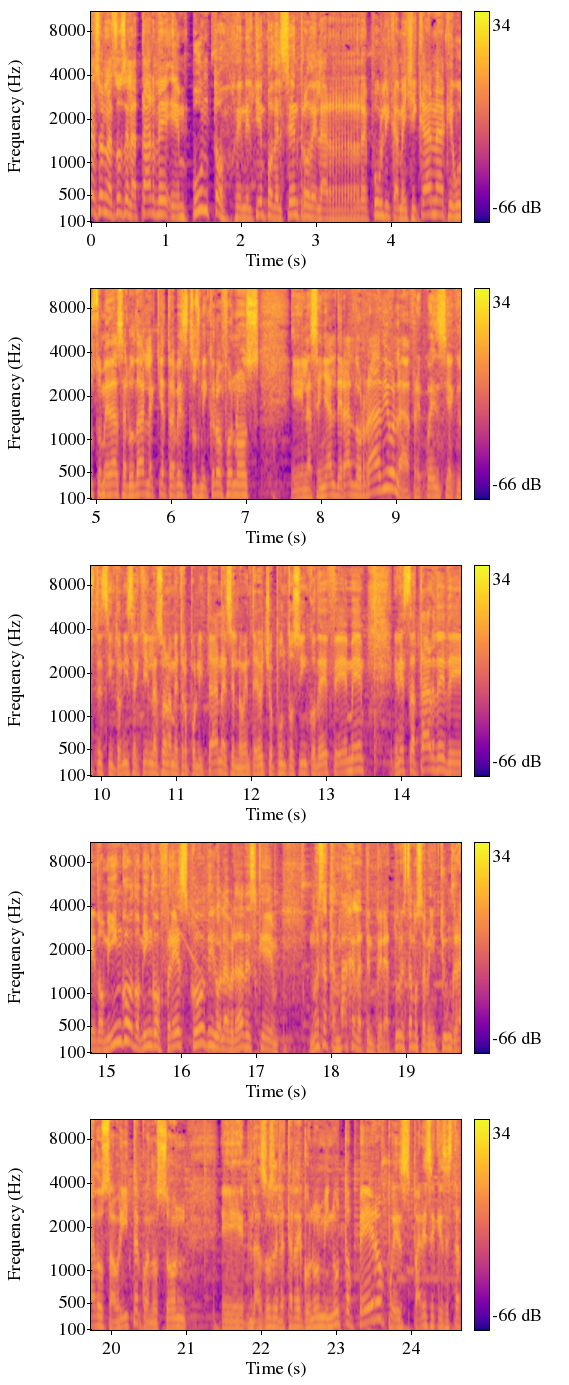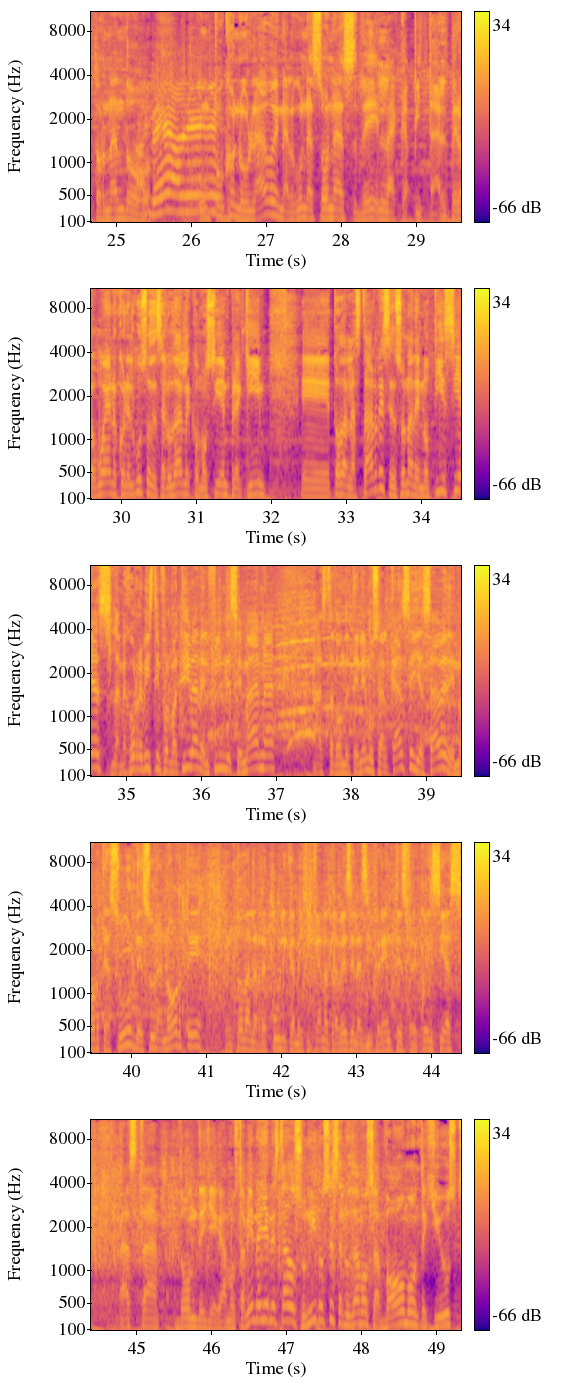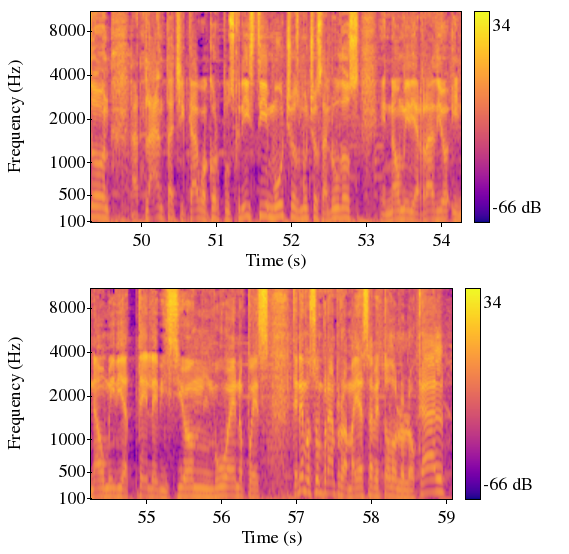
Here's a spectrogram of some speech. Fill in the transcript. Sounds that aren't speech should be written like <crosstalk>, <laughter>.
Ya son las 2 de la tarde en punto en el tiempo del centro de la República Mexicana. Qué gusto me da saludarle aquí a través de estos micrófonos en la señal de Heraldo Radio. La frecuencia que usted sintoniza aquí en la zona metropolitana es el 98.5 de FM. En esta tarde de domingo, domingo fresco, digo, la verdad es que no está tan baja la temperatura. Estamos a 21 grados ahorita cuando son eh, las 2 de la tarde con un minuto, pero pues parece que se está tornando un poco nublado en algunas zonas de la capital. Pero bueno, con el gusto de saludarle como siempre aquí eh, todas las tardes en Zona de Noticias, la mejor revista informativa del fin de semana, hasta donde tenemos alcance, ya sabe, de norte a sur, de sur a norte, en toda la República Mexicana a través de las diferentes frecuencias hasta donde llegamos. También allá en Estados Unidos eh, saludamos a Beaumont, Houston, Atlanta, Chicago, a Corpus Christi. Muchos, muchos saludos en Now Media Radio y Now Media Televisión. Bueno, pues tenemos un gran programa, ya sabe todo lo local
